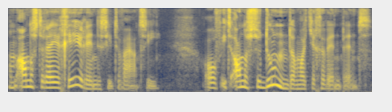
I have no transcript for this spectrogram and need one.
Om anders te reageren in de situatie. Of iets anders te doen dan wat je gewend bent.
